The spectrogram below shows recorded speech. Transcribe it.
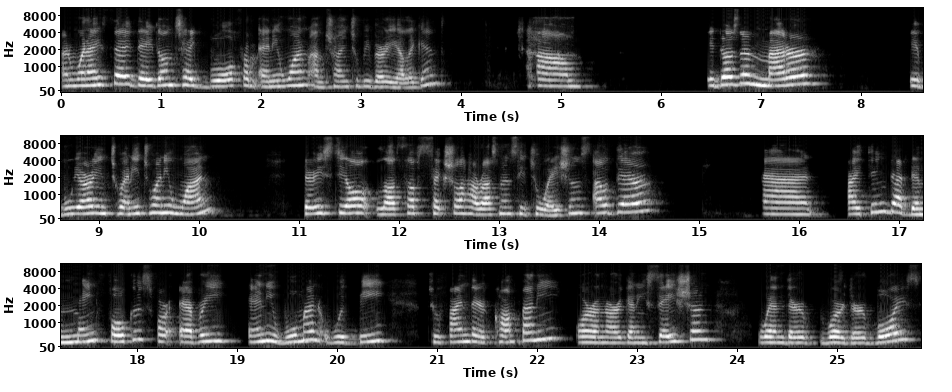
And when I say they don't take bull from anyone, I'm trying to be very elegant. Um, it doesn't matter if we are in 2021, there is still lots of sexual harassment situations out there. And I think that the main focus for every any woman would be to find their company or an organization when their where their voice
